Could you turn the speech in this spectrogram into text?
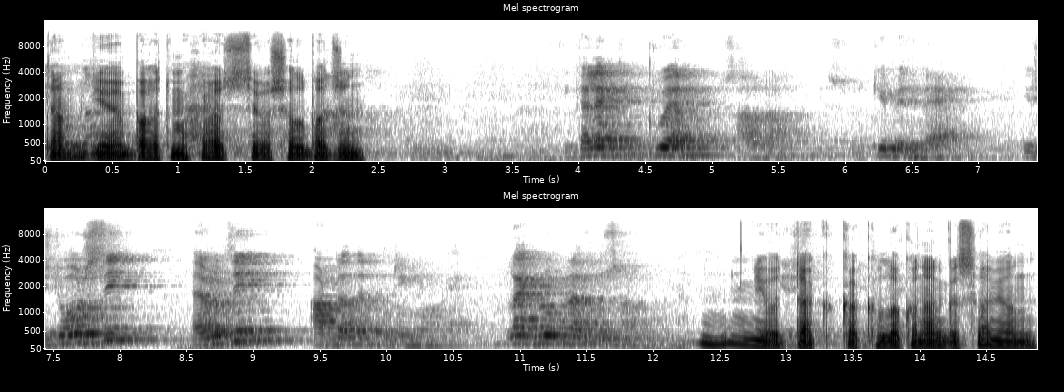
Там, где Бхарат Махарадж совершал баджан. И вот так, как Локунат Госвами, он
